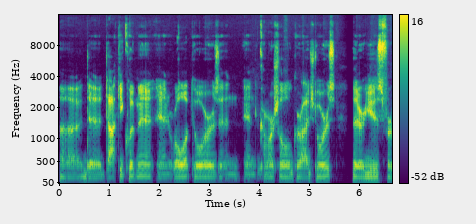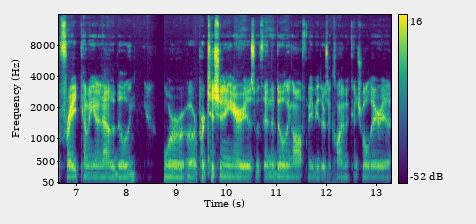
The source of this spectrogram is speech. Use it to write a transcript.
uh, the dock equipment and roll up doors and, and commercial garage doors that are used for freight coming in and out of the building or, or partitioning areas within the building off. Maybe there's a climate controlled area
